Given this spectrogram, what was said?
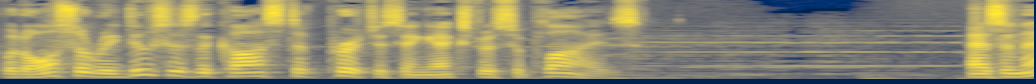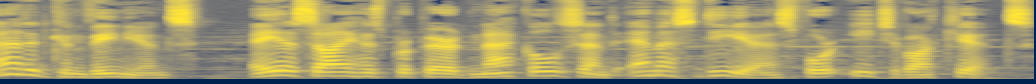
but also reduces the cost of purchasing extra supplies. As an added convenience, ASI has prepared NCCLS and MSDS for each of our kits.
